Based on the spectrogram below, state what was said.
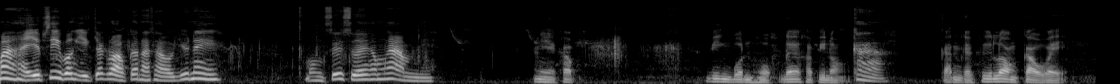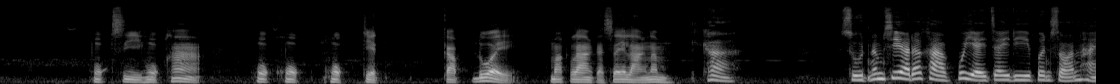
มาให้เอฟซีเบิ่งอีกจักรอบกันนะเท่าอยู่ในหมองสวยๆงามๆนี่นี่ครับ วิ่งบนหกเด้อครับพี่น้อง ค่ะ กันก็คือล่องเก่าไว้ หกสี่หกห้าหกหกหกเจ็ดกลับด้วยมักลางกับไส้ลางน้ค่ะ สูตรน้ำเชี่ยเด้อค่ะ ผู้ใหญ่ใจดีเพิ่นสอนให้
